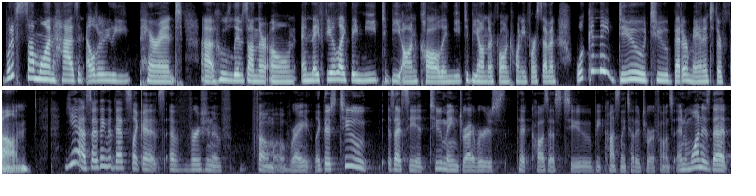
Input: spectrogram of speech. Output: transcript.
what if someone has an elderly parent uh, who lives on their own and they feel like they need to be on call, they need to be on their phone 24 7? What can they do to better manage their phone? Yeah, so I think that that's like a, a version of FOMO, right? Like there's two as I see it, two main drivers that cause us to be constantly tethered to our phones. And one is that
